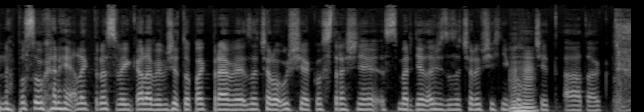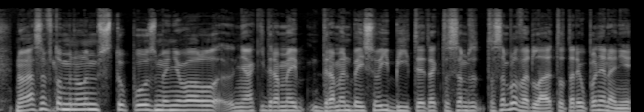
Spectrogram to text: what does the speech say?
naposlouchaný elektroswing, ale vím, že to pak právě začalo už jako strašně smrdět a že to začali všichni mhm. kopčit mm-hmm. a tak. No. já jsem v tom minulém vstupu zmiňoval nějaký drum, drum and bassový beaty, tak to jsem, to jsem byl vedle, to tady úplně není.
